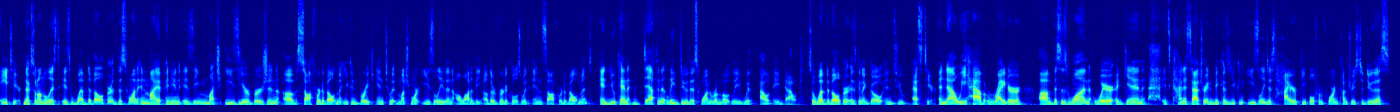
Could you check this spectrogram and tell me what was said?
A tier. Next one on the list is web developer. This one, in my opinion, is the much easier version of software development. You can break into it much more easily than a lot of the other verticals within software development. And you can definitely do this one remotely without a doubt. So web developer is gonna go into S tier. And now we have writer, um, this is one where, again, it's kind of saturated because you can easily just hire people from foreign countries to do this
